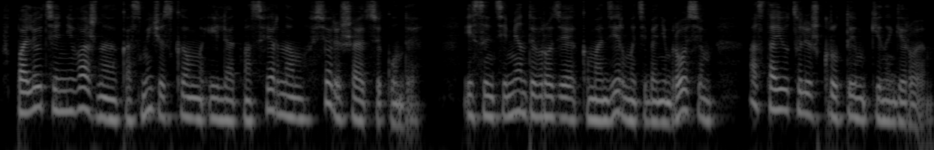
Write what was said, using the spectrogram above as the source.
В полете, неважно, космическом или атмосферном, все решают секунды. И сантименты вроде «командир, мы тебя не бросим» остаются лишь крутым киногероем.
